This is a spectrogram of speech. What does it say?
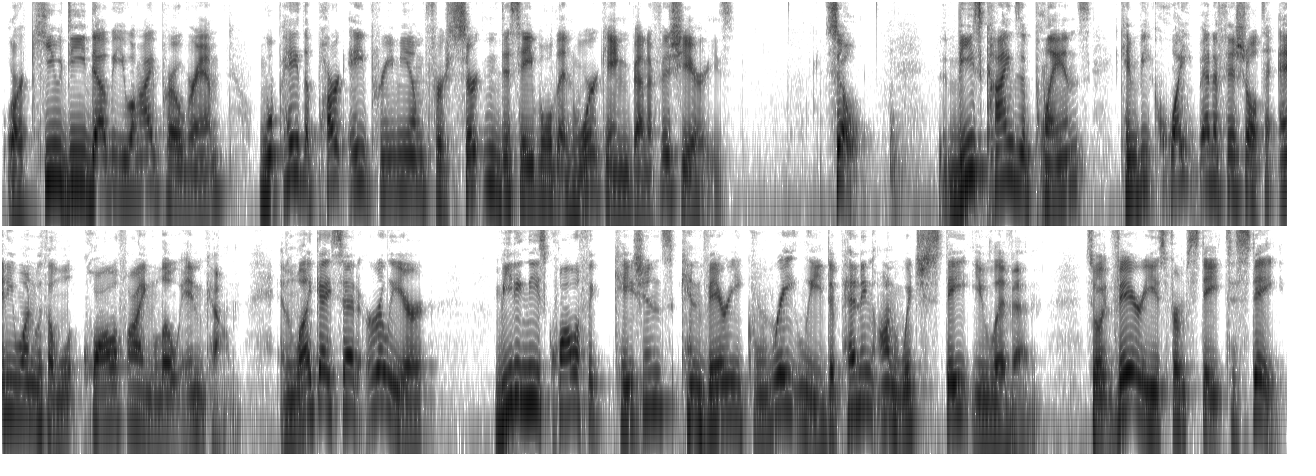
or QDWI program, will pay the Part A premium for certain disabled and working beneficiaries. So, these kinds of plans can be quite beneficial to anyone with a qualifying low income. And like I said earlier, meeting these qualifications can vary greatly depending on which state you live in. so it varies from state to state.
